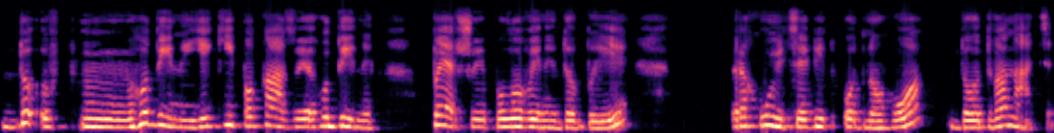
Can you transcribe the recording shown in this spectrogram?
до, години, які показує годинник першої половини доби, рахуються від 1 до 12.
